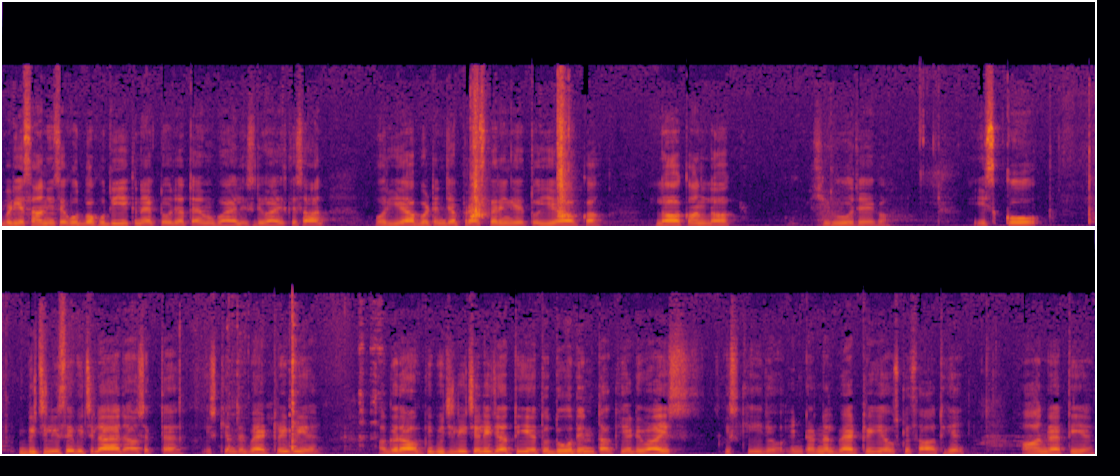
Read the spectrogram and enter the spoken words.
बड़ी आसानी से खुद ब खुद ही कनेक्ट हो जाता है मोबाइल इस डिवाइस के साथ। और ये आप बटन जब प्रेस करेंगे तो ये आपका लॉक अनलॉक शुरू हो जाएगा। इसको बिजली से भी चलाया जा सकता है, इसके अंदर बैटरी भी है। अगर आपकी बिजली चली जाती है तो दो दिन तक ये डिवाइस इसकी जो इंटरनल बैटरी है, उसके साथ ये ऑन रहती है।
